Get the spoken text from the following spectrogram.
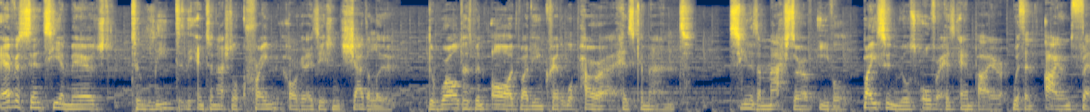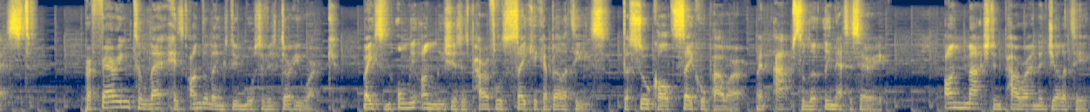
Ever since he emerged to lead the international crime organization Shadaloo, the world has been awed by the incredible power at his command. Seen as a master of evil, Bison rules over his empire with an iron fist. Preferring to let his underlings do most of his dirty work, Bison only unleashes his powerful psychic abilities, the so called psycho power, when absolutely necessary. Unmatched in power and agility,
